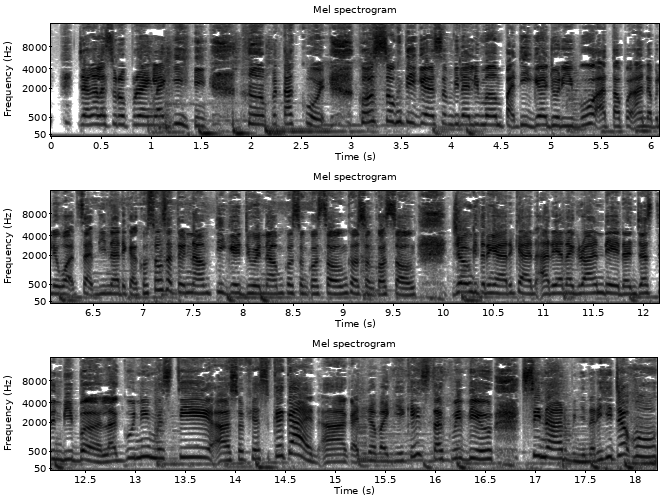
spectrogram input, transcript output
Janganlah suruh prank lagi. Petakut. 0395432000 ataupun anda boleh WhatsApp Dina dekat 0163260000. Jom kita dengarkan Ariana Grande dan Justin Bieber. Lagu ni mesti uh, Sofia suka kan? Uh, Kak Dina bagi, okay? Stuck with you. Sinar menyinari hidupmu.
